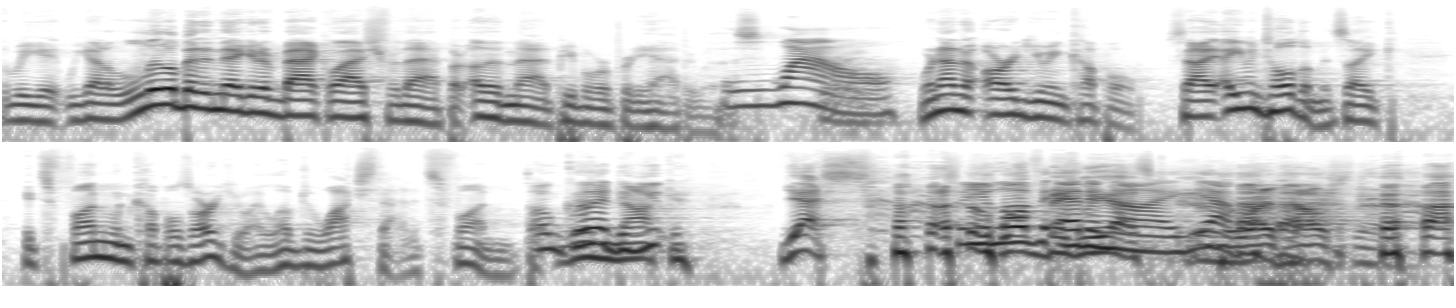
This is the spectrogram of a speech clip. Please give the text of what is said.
we get, we got a little bit of negative backlash for that. But other than that, people were pretty happy with us. Wow. We're not an arguing couple, so I, I even told them it's like it's fun when couples argue. I love to watch that. It's fun. But Oh, we're good. not You- gonna- yes. So you love Ed and I. In the Yeah. White House then.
